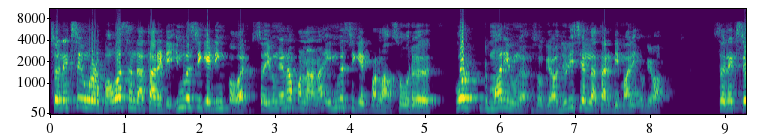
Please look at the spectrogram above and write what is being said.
ஸோ நெக்ஸ்ட் இவங்களோட powers and authority investigating power so இவங்க என்ன பண்ணலாம்னா இன்வெஸ்டிகேட் பண்ணலாம். ஸோ ஒரு கோர்ட் மாதிரி இவங்க ஓகேவா ஜுடிஷியல் அத்தாரிட்டி மாதிரி ஓகேவா so next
